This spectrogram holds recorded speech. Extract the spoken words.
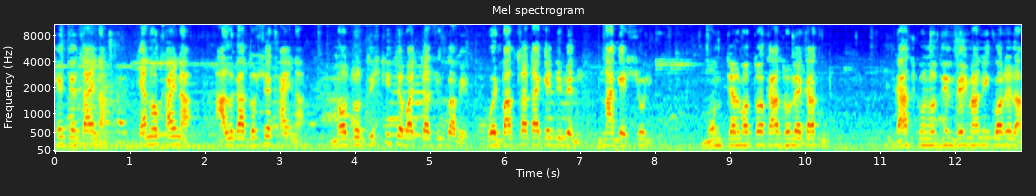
খেতে চায় না। কেন খায় না? আলগা দোষে খায় না। নজর দৃষ্টিতে বাচ্চা শুকাবে। ওই বাচ্চাটাকে দিবেন নাগেশ্বরী। মন্ত্রের মতো কাজ হবে কাকু। গাছ কোনো দিন বেইমানি করে না।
